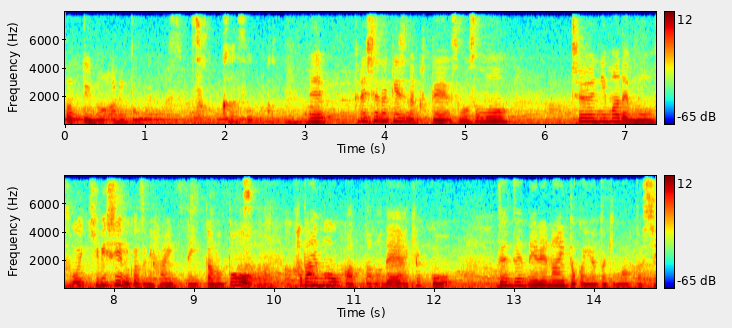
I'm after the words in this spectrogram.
たっていうのはあると思います。そっかそっか。でプレッシャーだけじゃなくてそもそも中2までもすごい厳しい部活に入っていたのと課題も多かったので結構全然寝れないとかいう時もあったし、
